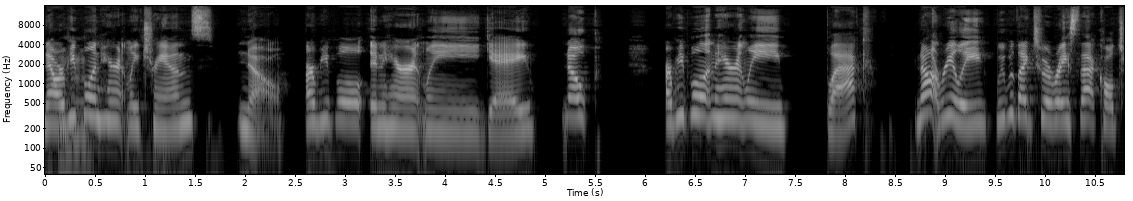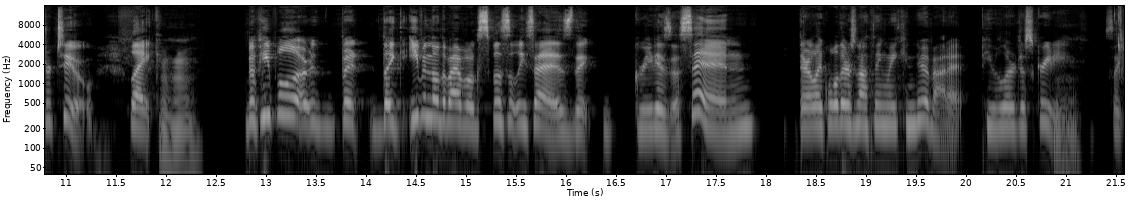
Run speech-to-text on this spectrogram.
Now, are Mhm. people inherently trans? No. Are people inherently gay? Nope. Are people inherently black? Not really. We would like to erase that culture too. Like, hmm but people are, but like, even though the Bible explicitly says that greed is a sin, they're like, well, there's nothing we can do about it. People are just greedy. Mhm. It's like,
